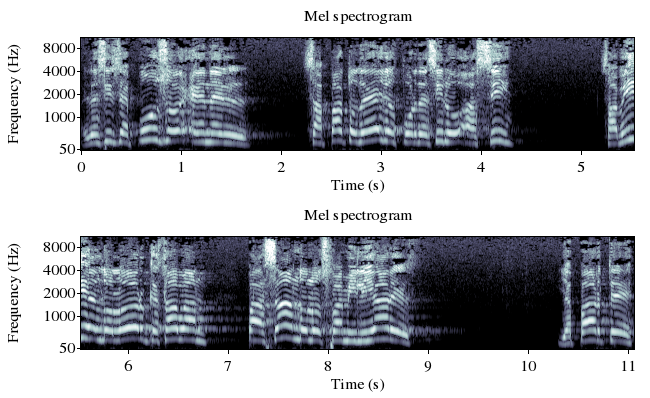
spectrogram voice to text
es decir, se puso en el zapato de ellos, por decirlo así. Sabía el dolor que estaban pasando los familiares. Y aparte,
